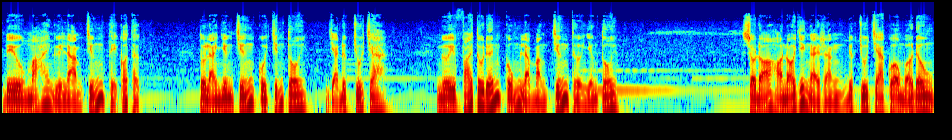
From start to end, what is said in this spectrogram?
điều mà hai người làm chứng thì có thật. Tôi là nhân chứng của chính tôi và Đức Chúa Cha. Người phái tôi đến cũng là bằng chứng thừa nhận tôi. Sau đó họ nói với Ngài rằng Đức Chúa Cha của ông ở đâu?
